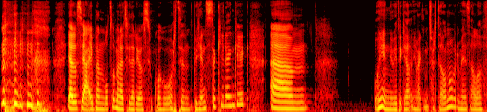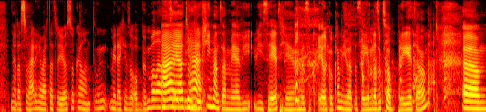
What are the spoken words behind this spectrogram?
Ja, dus ja, ik ben Lotte, maar dat heb je daar juist ook wel gehoord in het beginstukje, denk ik. Ehm oei, nu weet ik eigenlijk niet wat ik moet vertellen over mijzelf. Nou, dat is waar. Je werd dat er juist ook al aan het doen, met dat je zo op Bumble aan het Ah ja, toen vroeg iemand aan mij, wie, wie zijt jij? Dat wist ik eigenlijk ook al niet wat te zeggen, maar dat is ook zo breed, hè. Ehm,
